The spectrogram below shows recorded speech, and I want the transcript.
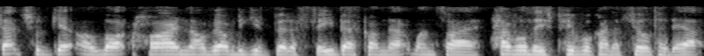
that should get a lot higher and I'll be able to give better feedback on that once I have all these people kind of filtered out.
